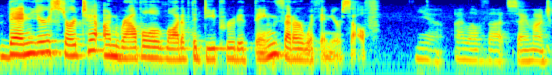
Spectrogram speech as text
then you start to unravel a lot of the deep rooted things that are within yourself. Yeah, I love that so much.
